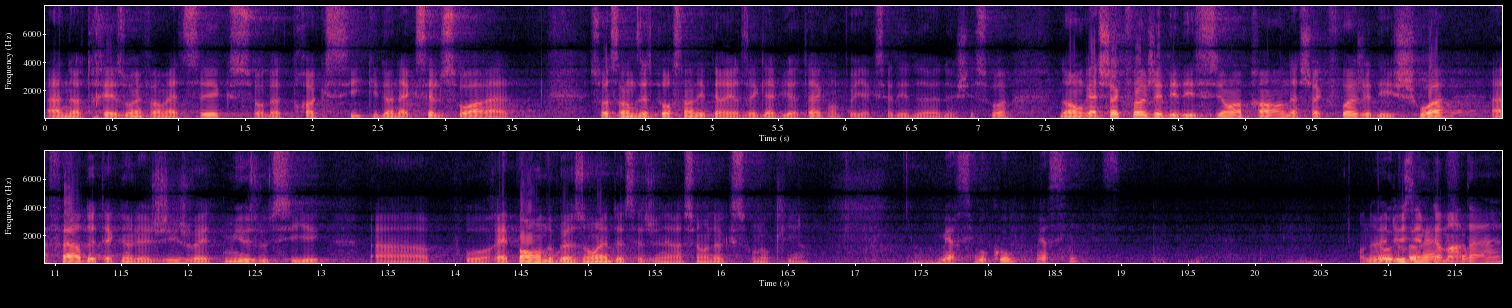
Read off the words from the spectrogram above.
à notre réseau informatique, sur notre proxy qui donne accès le soir à 70% des périodiques de la bibliothèque, on peut y accéder de, chez soi. Donc, à chaque fois que j'ai des décisions à prendre, à chaque fois que j'ai des choix à faire de technologie, je vais être mieux outillé euh, pour répondre aux besoins de cette génération-là qui sont nos clients. Merci beaucoup. Merci. On a un deuxième commentaire.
